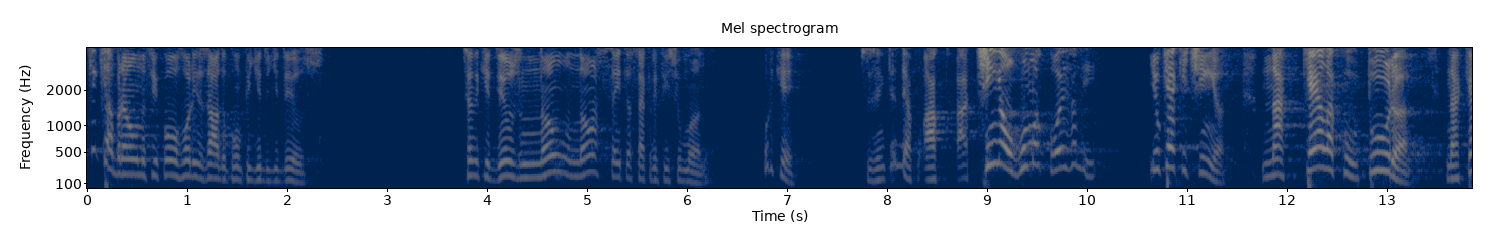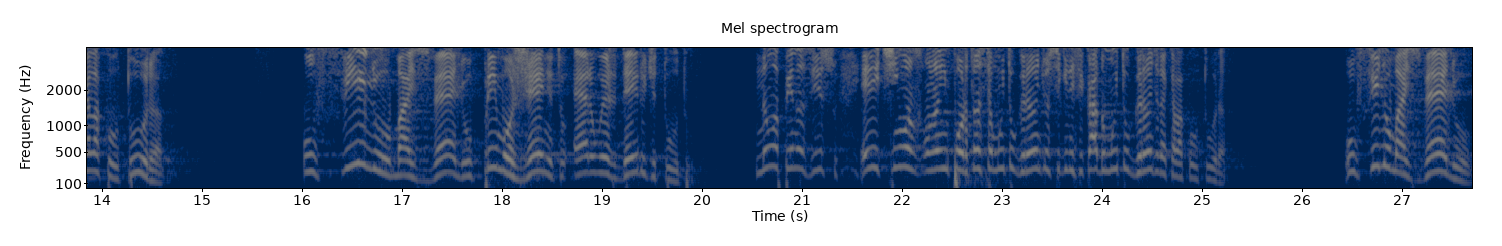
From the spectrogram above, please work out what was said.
Por que, que Abraão não ficou horrorizado com o pedido de Deus? Sendo que Deus não, não aceita sacrifício humano. Por quê? Precisa entender. A, a, tinha alguma coisa ali. E o que é que tinha? Naquela cultura, naquela cultura, o filho mais velho, o primogênito, era o herdeiro de tudo. Não apenas isso, ele tinha uma, uma importância muito grande, um significado muito grande naquela cultura. O filho mais velho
